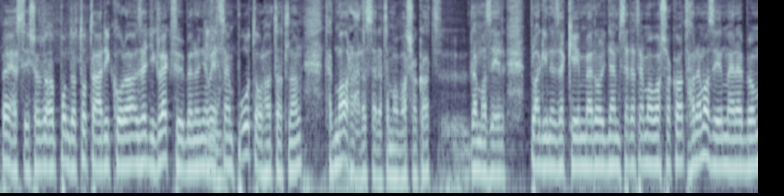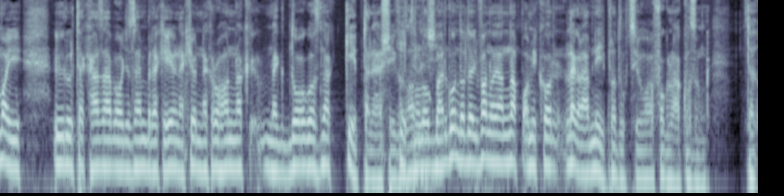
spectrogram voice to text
Persze, és az a, pont a Total Recall az egyik legfőbb előnye, ami Igen. egyszerűen pótolhatatlan. Tehát marhára szeretem a vasakat. Nem azért plugin ezekén, mert hogy nem szeretem a vasakat, hanem azért, mert ebben a mai őrültek házában, hogy az emberek élnek, jönnek, rohannak, meg dolgoznak, képtelenség az Képtelenség. analógban. Gondolod, hogy van olyan nap, amikor legalább négy produkcióval foglalkozunk. Tehát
